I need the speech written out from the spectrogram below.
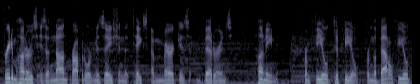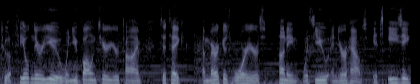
Freedom Hunters is a nonprofit organization that takes America's veterans hunting from field to field, from the battlefield to a field near you when you volunteer your time to take America's warriors hunting with you and your hounds. It's easy.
